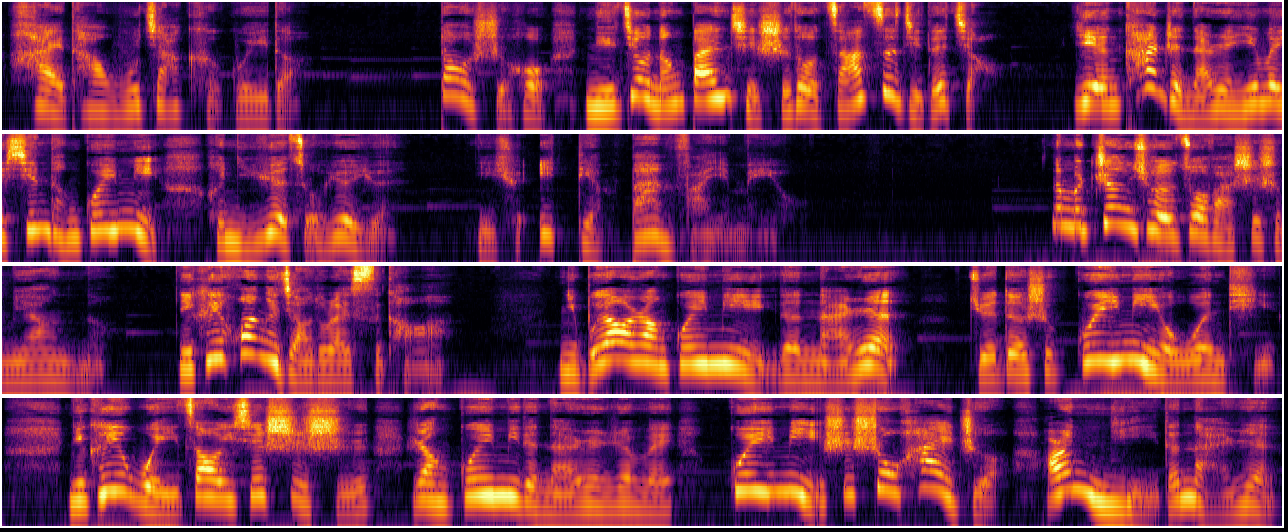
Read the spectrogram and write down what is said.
害他无家可归的，到时候你就能搬起石头砸自己的脚。眼看着男人因为心疼闺蜜和你越走越远，你却一点办法也没有。那么正确的做法是什么样的呢？你可以换个角度来思考啊，你不要让闺蜜的男人觉得是闺蜜有问题，你可以伪造一些事实，让闺蜜的男人认为闺蜜是受害者，而你的男人。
